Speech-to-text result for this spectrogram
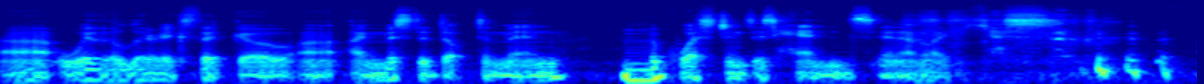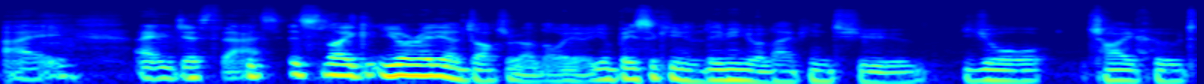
uh, with the lyrics that go, uh, "I'm Mr. Doctor Men." Mm-hmm. Who questions his hands, and I'm like, yes, I, I am just that. It's, it's like you're already a doctor or a lawyer. You're basically living your life into your childhood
